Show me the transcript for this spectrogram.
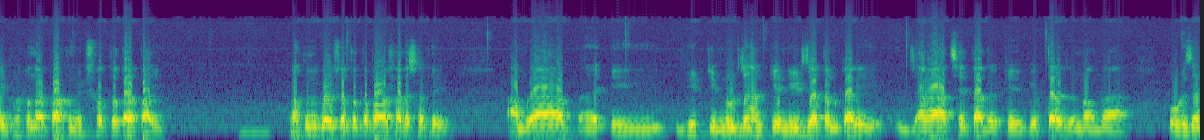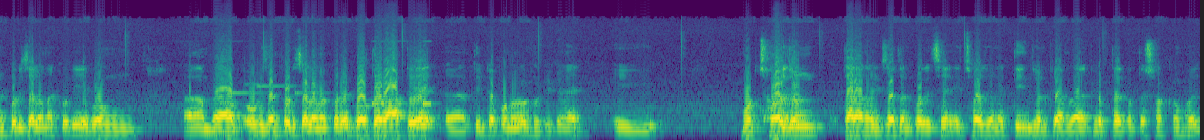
এই ঘটনার প্রাথমিক সত্যতা পাই। প্রাথমিকভাবে সত্যতা পাওয়ার সাথে সাথে আমরা এই ভিকটিম নূরজাহানকে নির্যাতনকারী যারা আছে, তাদেরকে গ্রেপ্তারের জন্য আমরা অভিযান পরিচালনা করি এবং আমরা অভিযান পরিচালনা করে গত রাতে তিনটা পনেরো ঘটিকায় এই মোট ছয় জন তারা নির্যাতন করেছে। এই ছয় জনের তিনজনকে আমরা গ্রেপ্তার করতে সক্ষম হই।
